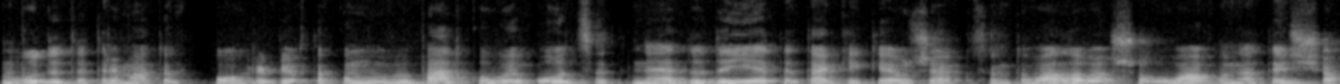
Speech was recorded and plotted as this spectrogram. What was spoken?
будете тримати в погребі, в такому випадку ви оцет не додаєте, так як я вже акцентувала вашу увагу на те, що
